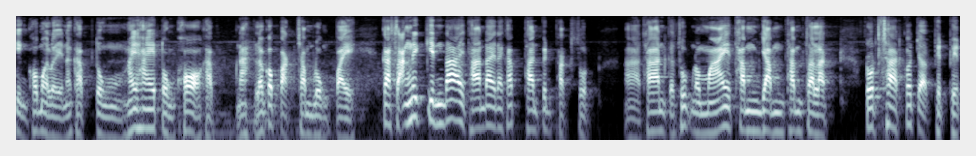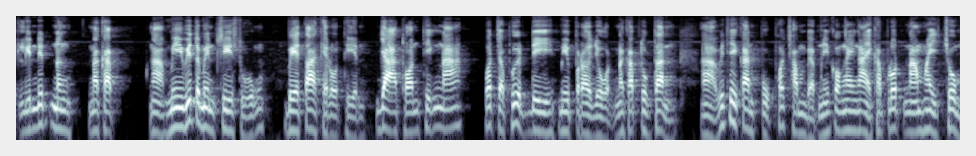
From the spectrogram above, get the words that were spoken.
กิ่งเข้ามาเลยนะครับ ตรงให้ให้ตรงข้อครับ นะแล้วก็ปักชำลงไป กระสังนี่กินได้ทานได้นะครับ ทานเป็นผักสดทานกระทุบหน่อไม้ทำยำทำสลัด รสชาติก็จะเผ็ดเผ็ดๆลิ้นนิดนึงนะครับนะมีวิตามินซีสูงเบต้าแคโรทีนอย่าถอนทิ้งนะวัชพืชดีมีประโยชน์นะครับ ทุกท่านวิธีการปลูกเพาะชำแบบนี้ก็ง่าย ๆ ครับรดน้ำให้ชุ่ม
